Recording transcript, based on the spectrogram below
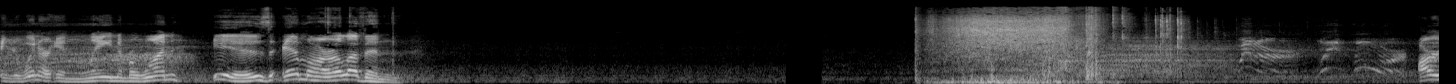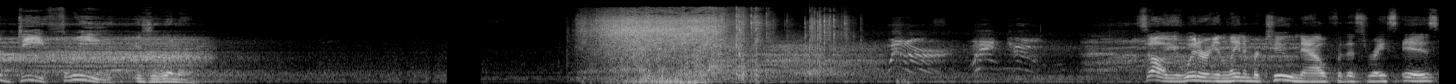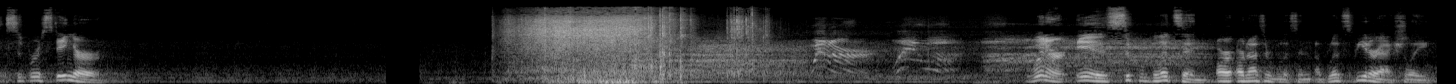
And your winner in lane number 1 is MR11. Winner, lane four. RD3 is your winner. Winner, lane two. So, your winner in lane number 2 now for this race is Super Stinger. Winner, lane one. Winner is Super Blitzen, or, or not Super Blitzen, a Blitz Speeder actually.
